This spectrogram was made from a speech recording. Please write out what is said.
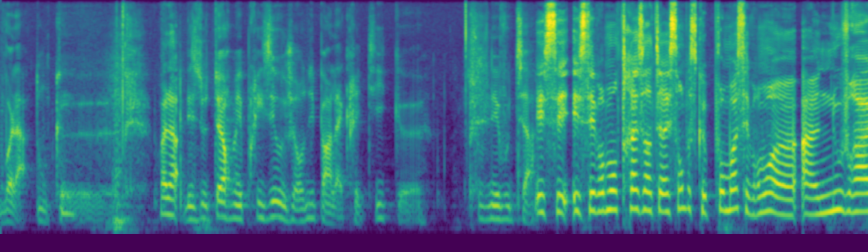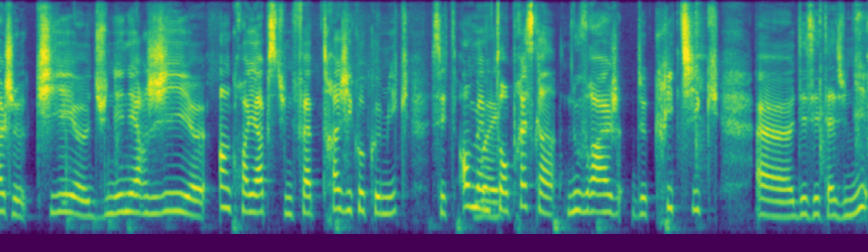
voilà, donc voilà. les auteurs méprisés aujourd'hui par la critique. Souvenez-vous de ça. Et c'est vraiment très intéressant parce que pour moi, c'est vraiment un, ouvrage qui est euh, d'une énergie euh, incroyable. C'est une fable tragico-comique. C'est en même temps presque un ouvrage de critique euh, des États-Unis,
